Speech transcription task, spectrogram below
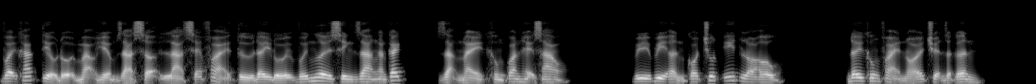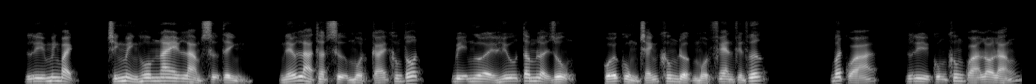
vậy khác tiểu đội mạo hiểm giả sợ là sẽ phải từ đây đối với ngươi sinh ra ngăn cách, dạng này không quan hệ sao. Vì vị ẩn có chút ít lo âu. Đây không phải nói chuyện giật gân. Lý Minh Bạch, chính mình hôm nay làm sự tình, nếu là thật sự một cái không tốt, bị người hữu tâm lợi dụng, cuối cùng tránh không được một phen phiền phức. Bất quá, Lý cũng không quá lo lắng.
